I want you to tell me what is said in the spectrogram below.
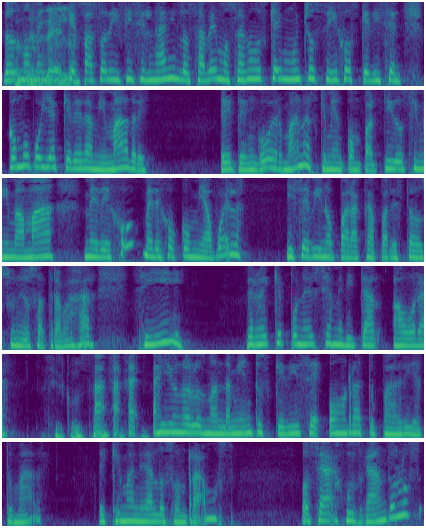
Los momentos que pasó difícil, nadie lo sabemos. Sabemos que hay muchos hijos que dicen, ¿cómo voy a querer a mi madre? Eh, tengo hermanas que me han compartido, si mi mamá me dejó, me dejó con mi abuela y se vino para acá, para Estados Unidos a trabajar. Sí, pero hay que ponerse a meditar ahora. Ah, Circunstancias. ah, ah, hay uno de los mandamientos que dice, honra a tu padre y a tu madre. ¿De qué manera los honramos? O sea, juzgándolos,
